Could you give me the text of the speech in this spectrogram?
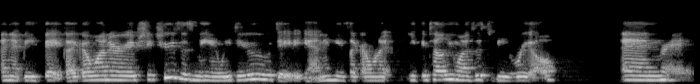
and it be fake. Like i want her if she chooses me and we do date again and he's like i want it you can tell he wants it to be real. And right.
